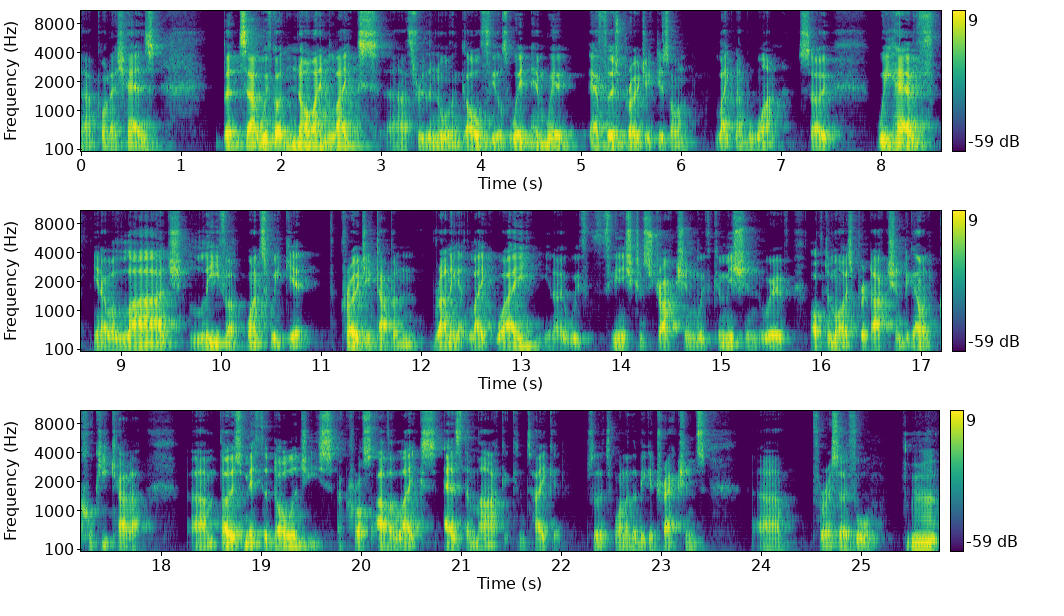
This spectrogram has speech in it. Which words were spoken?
uh, Potash has. But uh, we've got nine lakes uh, through the northern goldfields, and we're, our first project is on lake number one. So we have, you know, a large lever once we get the project up and running at Lake Way. You know, we've finished construction, we've commissioned, we've optimized production to go and cookie cutter um, those methodologies across other lakes as the market can take it. So that's one of the big attractions uh, for SO4. Right.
